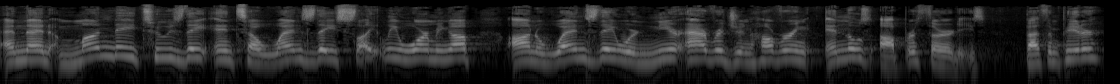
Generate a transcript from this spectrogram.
And then Monday, Tuesday into Wednesday, slightly warming up. On Wednesday, we're near average and hovering in those upper 30s. Beth and Peter?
